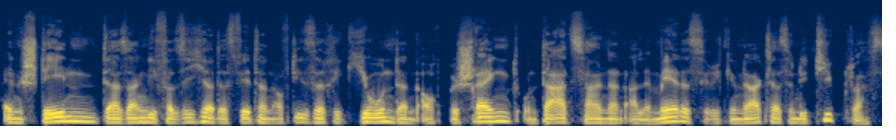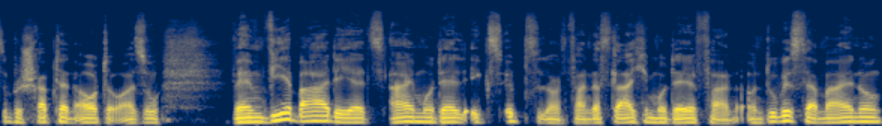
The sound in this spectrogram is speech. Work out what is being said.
entstehen. Da sagen die Versicherer, das wird dann auf diese Region dann auch beschränkt und da zahlen dann alle mehr. Das ist die Regionalklasse und die Typklasse beschreibt dein Auto. Also wenn wir beide jetzt ein Modell XY fahren, das gleiche Modell fahren und du bist der Meinung,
